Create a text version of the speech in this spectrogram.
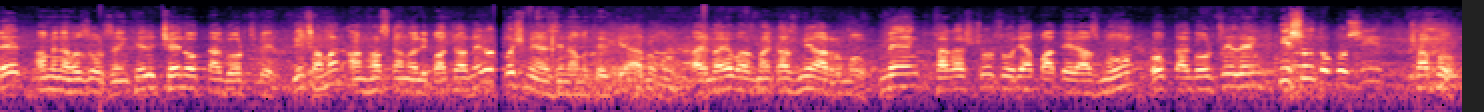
մեր ամենահզոր զենքերը չեն օգտագործվել։ Ինձ համար անհասկանալի պատճառներով ոչ միայն զինամթերքի առումով, այլ նաեւ ազնագազմի առումով մենք 44 օրյա պատերազմում օգտագործել ենք 50%-ի չափով,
